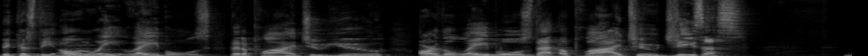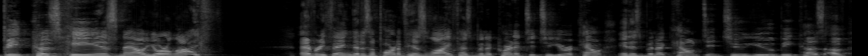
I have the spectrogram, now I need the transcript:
because the only labels that apply to you are the labels that apply to Jesus because He is now your life. Everything that is a part of His life has been accredited to your account. It has been accounted to you because of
